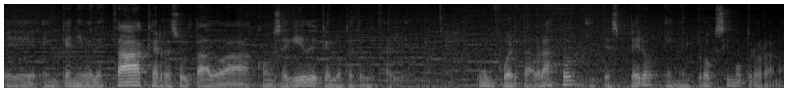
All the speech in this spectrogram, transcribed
eh, en qué nivel estás, qué resultado has conseguido y qué es lo que te gustaría. Un fuerte abrazo y te espero en el próximo programa.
